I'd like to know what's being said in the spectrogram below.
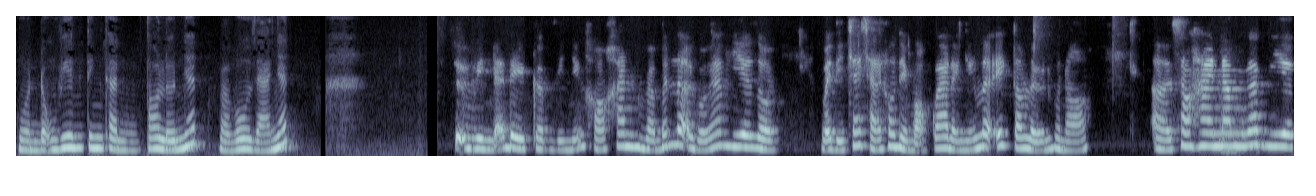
nguồn động viên tinh thần to lớn nhất và vô giá nhất. Tụi mình đã đề cập đến những khó khăn và bất lợi của gap year rồi. Vậy thì chắc chắn không thể bỏ qua được những lợi ích to lớn của nó. Ờ, sau 2 năm gap year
